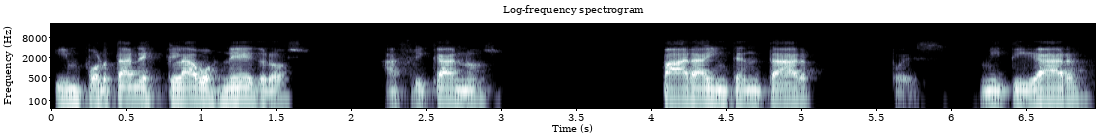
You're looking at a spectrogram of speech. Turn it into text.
importar esclavos negros africanos para intentar, pues, mitigar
